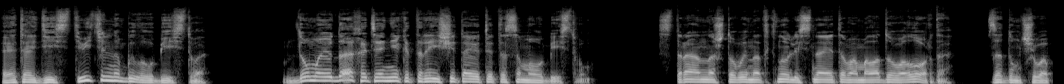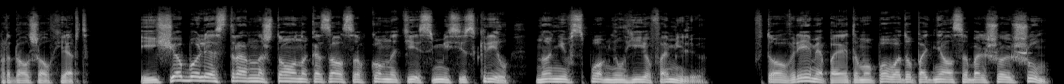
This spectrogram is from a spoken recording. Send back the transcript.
«Это действительно было убийство?» «Думаю, да, хотя некоторые считают это самоубийством». «Странно, что вы наткнулись на этого молодого лорда», – задумчиво продолжал Херт. «И еще более странно, что он оказался в комнате с миссис Крилл, но не вспомнил ее фамилию. В то время по этому поводу поднялся большой шум».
